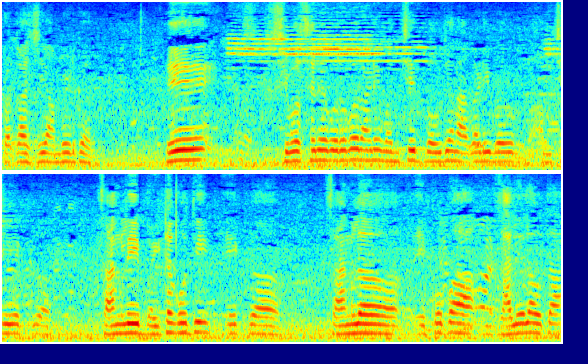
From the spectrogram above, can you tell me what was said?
प्रकाशजी आंबेडकर हे शिवसेनेबरोबर आणि वंचित बहुजन आघाडीबरोबर आमची एक चांगली बैठक होती. एक चांगलं एकोपा झालेला होता.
